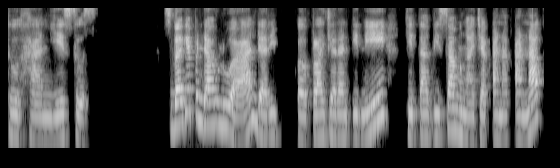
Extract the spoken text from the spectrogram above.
Tuhan Yesus. Sebagai pendahuluan dari uh, pelajaran ini, kita bisa mengajak anak-anak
